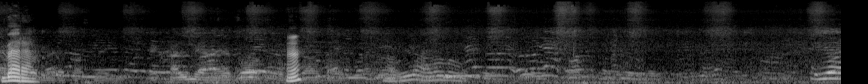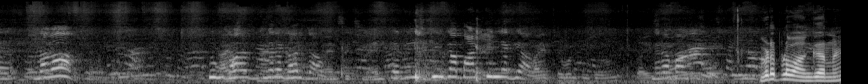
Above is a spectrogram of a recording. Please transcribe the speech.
ഇതാരാ कल में आया तो ഏ? ये नवाब तुम घर मेरे घर जाओ एक स्टील का बाल्टी लेके आओ मेरा बाल्टी ഇവിടെ എപ്പോഴാണ് വാങ്ങി കയറണേ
